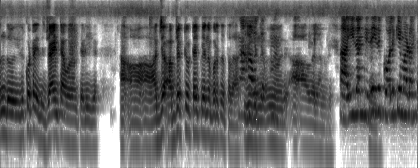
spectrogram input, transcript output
ಒಂದು ಇದು ಕೊಟ್ಟರೆ ಇದು ಜಾಯಿಂಟ್ ಆಗೋದು ಅಂತೇಳಿ ಈಗ ಅಬ್ಜೆಕ್ಟಿವ್ ಟೈಪ್ ಏನೋ ಈಗಿನ ಹೌದು. ಅವೆಲ್ಲ ನೋಡಿ. ಆ, ಇದೊಂದಿದೆ. ಇದು ಹೋಲಿಕೆ ಮಾಡುವಂತ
